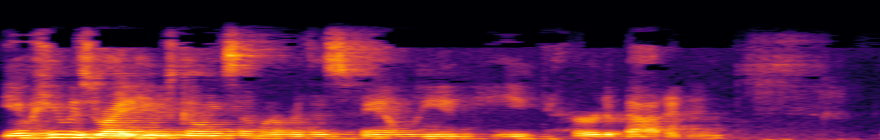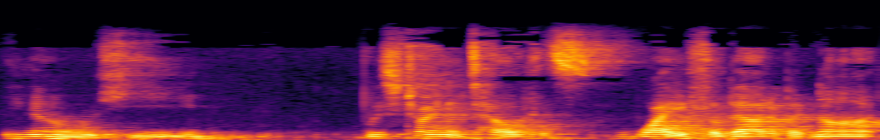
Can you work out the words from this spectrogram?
you know, he was right. He was going somewhere with his family and he heard about it and, you know, he was trying to tell his wife about it, but not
